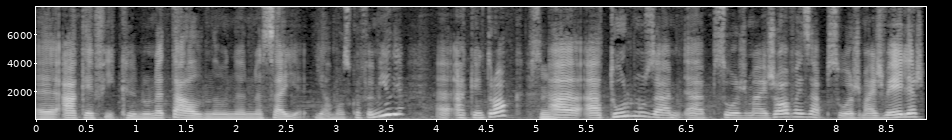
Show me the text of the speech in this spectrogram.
Eh, Há quem fique no Natal, no- na, na ceia e almoço com a família, há há quem troque, há, há turnos, há, há pessoas mais jovens, há pessoas mais velhas,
